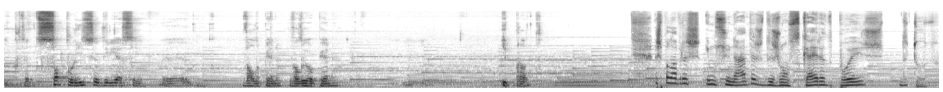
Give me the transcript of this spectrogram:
E portanto, só por isso eu diria assim: uh, vale a pena, valeu a pena. E pronto. As palavras emocionadas de João Sequeira depois de tudo.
